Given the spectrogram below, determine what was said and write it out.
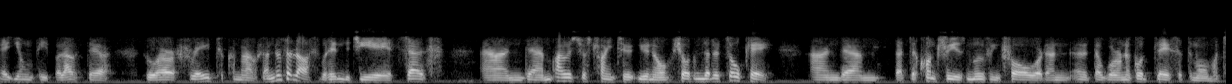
uh, young people out there who are afraid to come out, and there's a lot within the GAA itself. And um, I was just trying to, you know, show them that it's okay and um, that the country is moving forward and uh, that we're in a good place at the moment.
